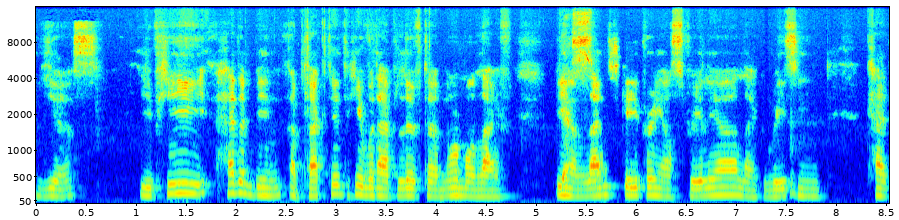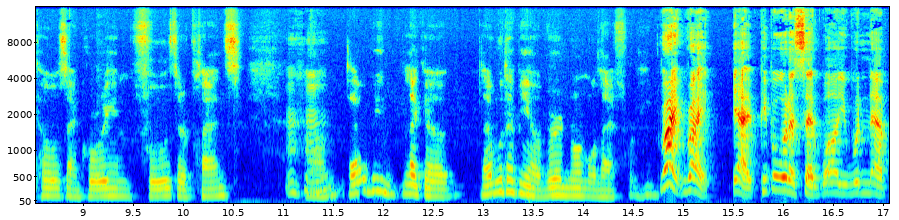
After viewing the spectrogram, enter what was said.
yes. If he hadn't been abducted, he would have lived a normal life, being a landscaper in Australia, like raising cattle and growing foods or plants. mm-hmm Um, that would be like a that would have been a very normal life for him. right right. Yeah people would have said well you wouldn't have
